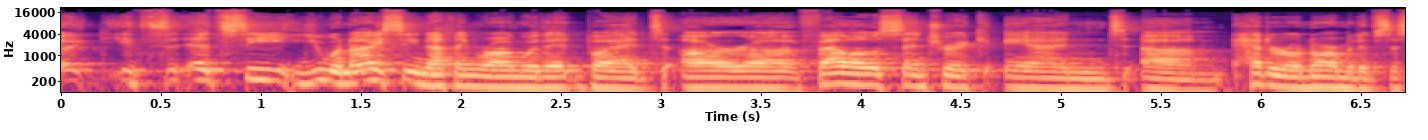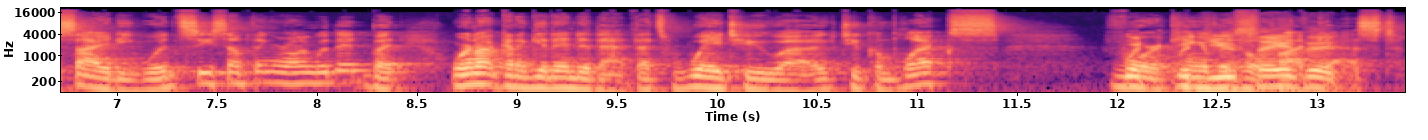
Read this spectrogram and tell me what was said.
It's it's see you and I see nothing wrong with it, but our uh, phallocentric and um, heteronormative society would see something wrong with it. But we're not going to get into that. That's way too uh, too complex for Would- King would of you the say Hill that- podcast.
